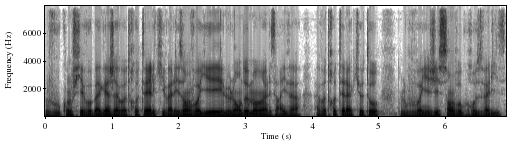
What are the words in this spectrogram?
vous confiez vos bagages à votre hôtel qui va les envoyer et le lendemain elles arrivent à, votre hôtel à Kyoto. Donc vous voyagez sans vos grosses valises.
